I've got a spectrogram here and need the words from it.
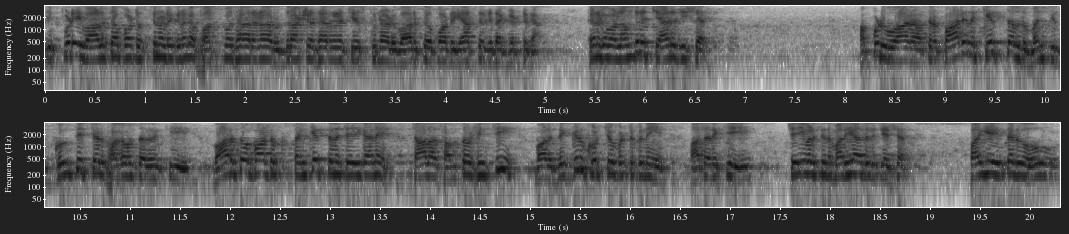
ఇప్పుడే వాళ్ళతో పాటు వస్తున్నాడు కనుక భస్మధారణ రుద్రాక్షధారణ చేసుకున్నాడు వారితో పాటు యాత్రకు తగ్గట్టుగా. కనుక వాళ్ళందరూ చేరదీశారు అప్పుడు వారు అతను పాడిన కీర్తనలు మంచి గొంతిచ్చాడు భగవంతుడికి వారితో పాటు సంకీర్తన చేయగానే చాలా సంతోషించి వాళ్ళ దగ్గర కూర్చోబెట్టుకుని అతడికి చేయవలసిన మర్యాదలు చేశారు. పైగా ఇతడు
